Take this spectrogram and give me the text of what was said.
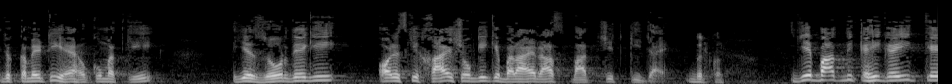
जो कमेटी है हुकूमत की ये ज़ोर देगी और इसकी ख्वाहिश होगी कि बराह रास्त बातचीत की जाए। बिल्कुल। ये बात भी कही गई कि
